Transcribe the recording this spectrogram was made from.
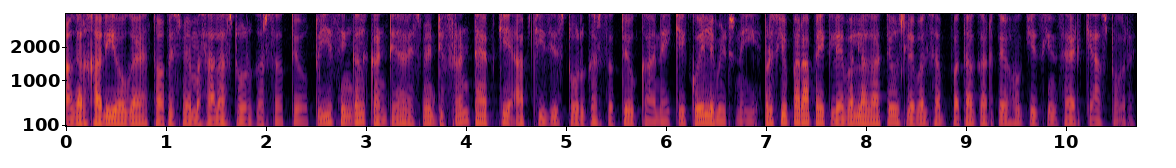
अगर खाली हो गए तो आप इसमें मसाला स्टोर कर सकते हो। तो ये सिंगल कंटेनर इसमें डिफरेंट टाइप के आप चीज़ें स्टोर कर सकते हो खाने के, कोई लिमिट नहीं है। और इसके ऊपर आप एक लेबल लगाते हो, उस लेबल से आप पता करते हो कि इसके इनसाइड क्या स्टोर है।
